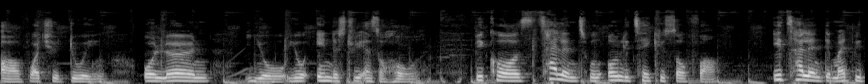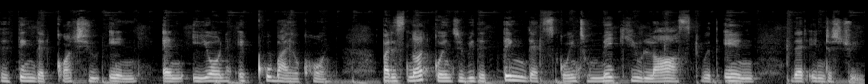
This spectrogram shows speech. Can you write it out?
of what you're doing or learn your, your industry as a whole because talent will only take you so far. I-talent it might be the thing that got you in and iyon eqhubayo khona but it's not going to be the thing that's going to make you last within that industry.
